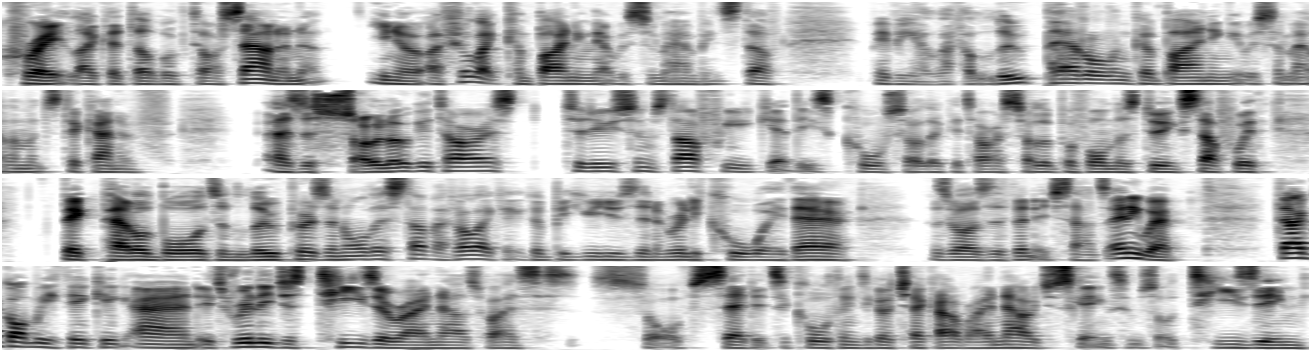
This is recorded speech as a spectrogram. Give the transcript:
create like a double guitar sound. And, uh, you know, I feel like combining that with some ambient stuff, maybe like a loop pedal and combining it with some elements to kind of as a solo guitarist to do some stuff. You get these cool solo guitarists, solo performers doing stuff with big pedal boards and loopers and all this stuff. I feel like it could be used in a really cool way there, as well as the vintage sounds. Anyway, that got me thinking, and it's really just teaser right now. So I sort of said it's a cool thing to go check out right now. Just getting some sort of teasing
